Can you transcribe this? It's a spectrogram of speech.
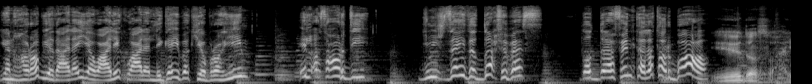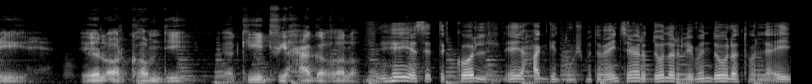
يا نهار أبيض عليا وعليك وعلى اللي جايبك يا إبراهيم. إيه الأسعار دي؟ دي مش زايده الضعف بس. ده الضعفين تلاتة أربعة. إيه ده صحيح؟ إيه الأرقام دي؟ أكيد في حاجة غلط. إيه يا ست الكل. إيه يا حاج أنتوا مش متابعين سعر الدولار اليومين دولت ولا إيه؟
